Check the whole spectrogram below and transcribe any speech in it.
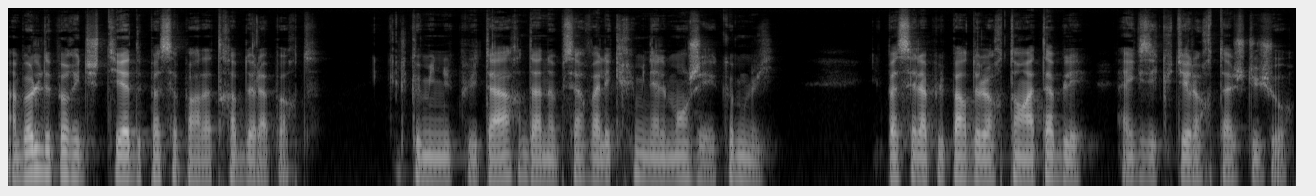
Un bol de porridge tiède passa par la trappe de la porte. Quelques minutes plus tard, Dan observa les criminels manger, comme lui. Ils passaient la plupart de leur temps à tabler, à exécuter leurs tâches du jour.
